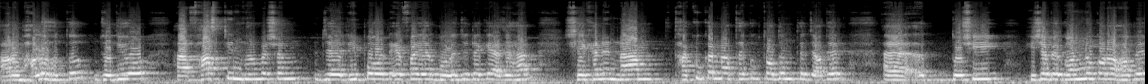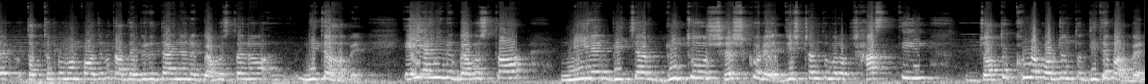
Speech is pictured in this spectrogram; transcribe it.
আরও ভালো হতো। যদিও ফার্স্ট ইনফরমেশন যে রিপোর্ট এফআইআর বলে যেটাকে এজাহার সেখানে নাম থাকুক আর না থাকুক তদন্তে যাদের দোষী হিসেবে গণ্য করা হবে, তথ্য প্রমাণ পাওয়া যাবে, তাদের বিরুদ্ধে আইনানুক ব্যবস্থা নিতে হবে। এই আইনানুক ব্যবস্থা নিয়ে বিচার দ্রুত শেষ করে দৃষ্টান্তমূলক শাস্তি যতক্ষণ না পর্যন্ত দিতে পারবেন,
